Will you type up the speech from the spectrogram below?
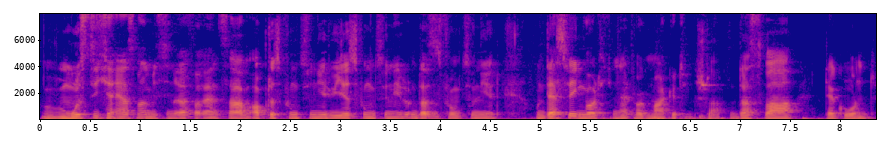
musste ich ja erstmal ein bisschen Referenz haben, ob das funktioniert, wie es funktioniert und dass es funktioniert. Und deswegen wollte ich im Network Marketing starten. Das war der Grund.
